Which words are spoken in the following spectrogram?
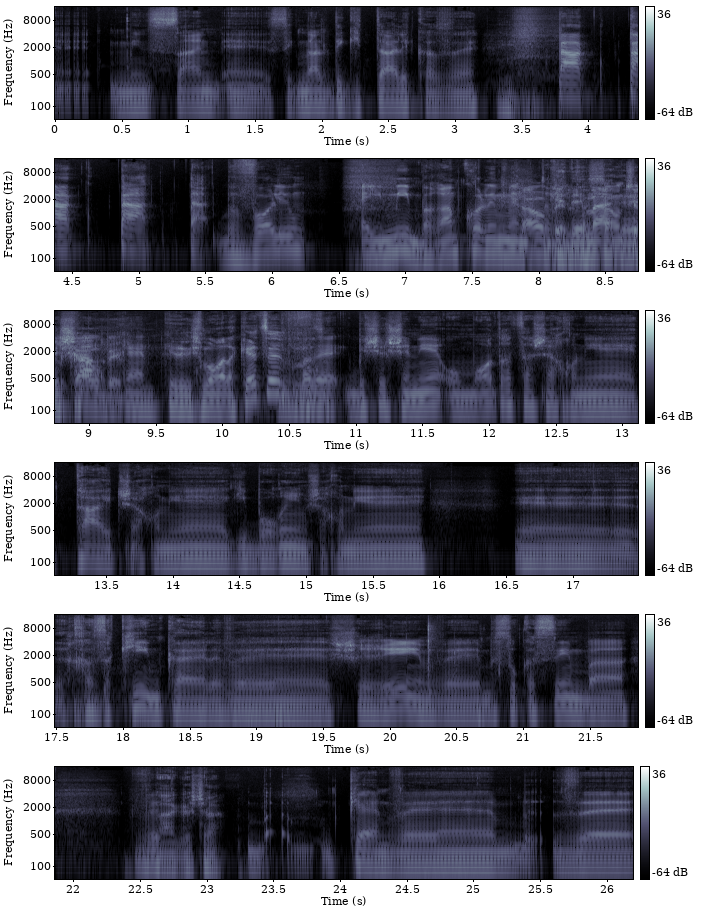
אה, מין sign, אה, סיגנל דיגיטלי כזה, טק, טק, טק, טק, בווליום אימי, ברמקולים. כדי מה? כדי. כן. כדי לשמור על הקצב? ובשביל שנהיה, הוא מאוד רצה שאנחנו נהיה טייט, שאנחנו נהיה גיבורים, שאנחנו נהיה אה, חזקים כאלה, ושרירים, ומסוכסים ב... בהגשה. כן, וזה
